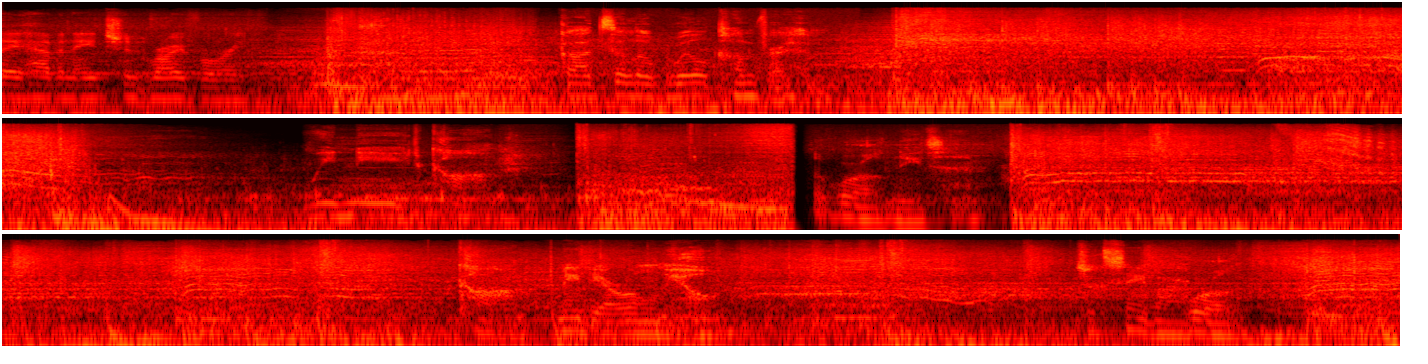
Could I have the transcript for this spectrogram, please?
they have an ancient rivalry. Godzilla will come for him. We need Kong. The world needs him. Kong may be our only hope to save our world.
